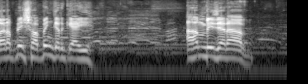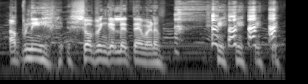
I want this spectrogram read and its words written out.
और अपनी शॉपिंग करके आइए हम भी जरा अपनी शॉपिंग कर लेते हैं मैडम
